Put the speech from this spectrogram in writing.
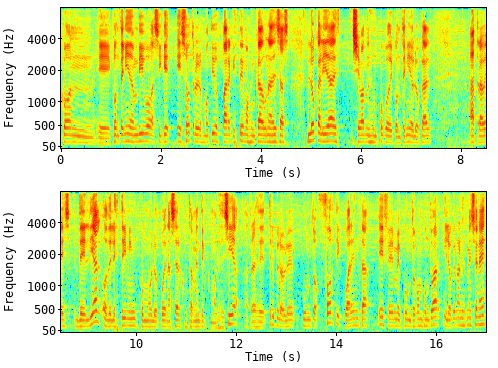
con eh, contenido en vivo, así que es otro de los motivos para que estemos en cada una de esas localidades llevándoles un poco de contenido local a través del dial o del streaming, como lo pueden hacer justamente, como les decía, a través de www.forti40fm.com.ar y lo que no les mencioné,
